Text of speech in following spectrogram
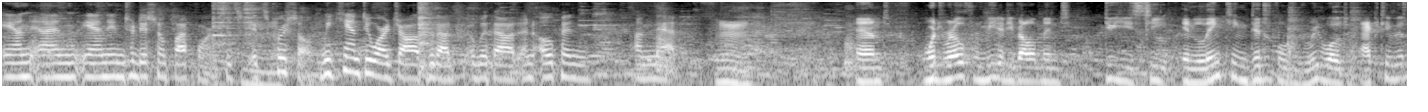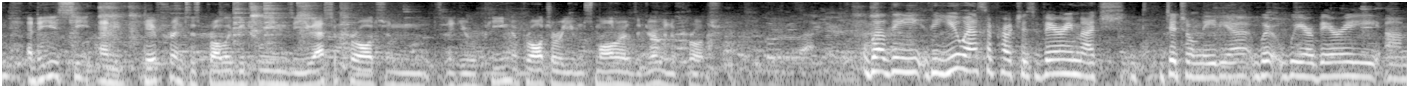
and, and, and in traditional platforms. It's, it's mm. crucial. We can't do our jobs without, without an open um, net. Mm. And what role for media development do you see in linking digital real world activism? And do you see any differences probably between the US approach and the European approach or even smaller the German approach? Well, the, the U.S. approach is very much digital media. We're, we are very um,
